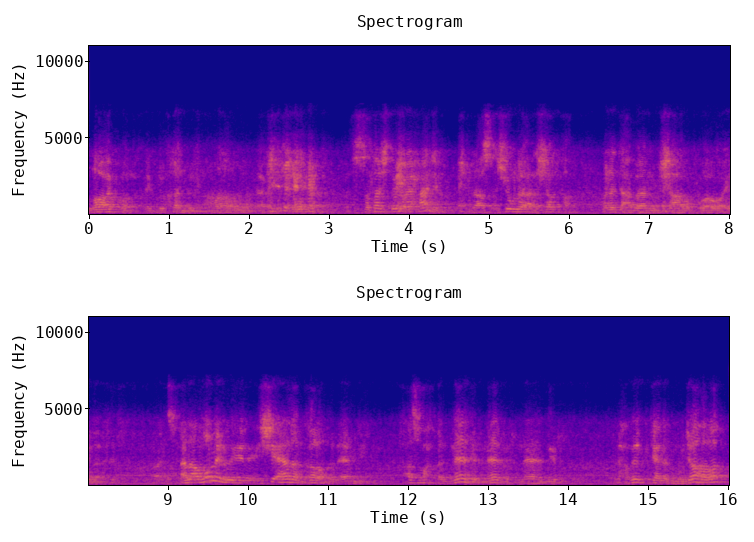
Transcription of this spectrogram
الله أكبر ابن بالنهار والاكل الصبح ما تستطيعش تقول أي حاجة. ده أصل شغل على الشرطه وأنا تعبان مش هعرف وإلى آخره. أنا أظن الشيء هذا انقرض الأمني أصبح قد نادر نادر نادر. الحقيقة كانت مجاهرة.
